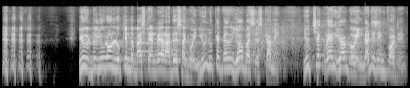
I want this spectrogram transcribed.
You, do, you don't look in the bus stand where others are going. You look at whether your bus is coming. You check where you're going. That is important.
